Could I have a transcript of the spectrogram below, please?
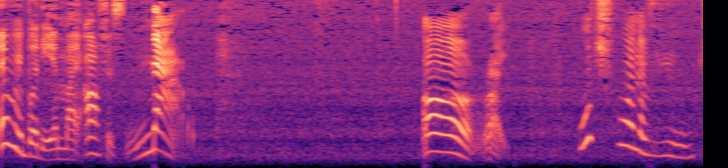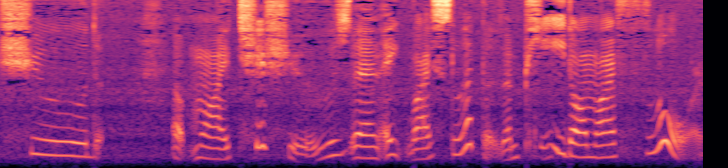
Everybody in my office now. Alright. Which one of you chewed up my tissues and ate my slippers and peed on my floor?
